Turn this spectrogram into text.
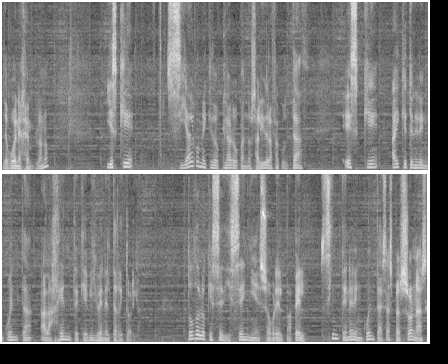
de, buen ejemplo, ¿no? Y es que si algo me quedó claro cuando salí de la facultad es que hay que tener en cuenta a la gente que vive en el territorio. Todo lo que se diseñe sobre el papel sin tener en cuenta a esas personas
